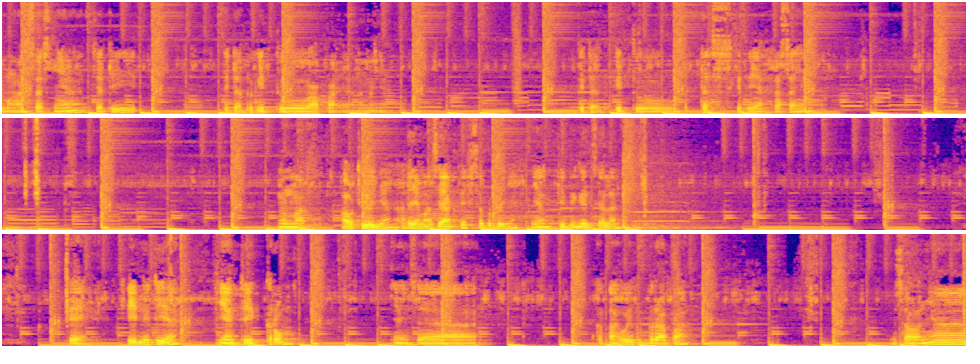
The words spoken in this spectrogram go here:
mengaksesnya, jadi tidak begitu apa ya namanya tidak begitu pedas gitu ya rasanya. Mohon maaf audionya ada yang masih aktif sepertinya yang di pinggir jalan? Oke ini dia yang di Chrome yang saya ketahui beberapa. Misalnya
